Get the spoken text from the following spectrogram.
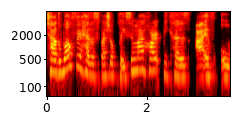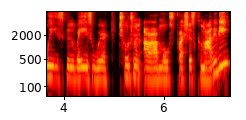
child welfare has a special place in my heart because I've always been raised where children are our most precious commodity.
